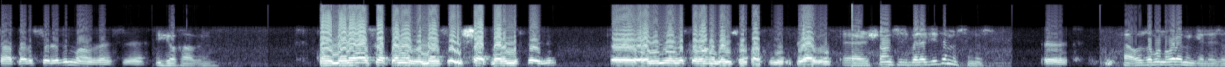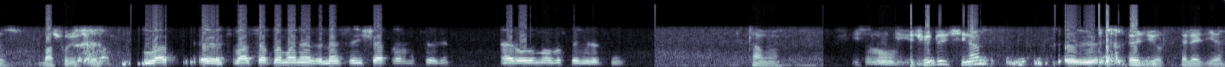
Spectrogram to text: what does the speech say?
Şartları söyledim mi abi ben size? Yok abi. Tamam bana WhatsApp'tan yazın. Ben size iş şartlarını söyleyeyim. Ee, olumlu olursa bana beni çok atmak lazım. Ee, şu an siz belediyede misiniz? Evet. Ha, o zaman oraya mı geleceğiz başvuru için? Evet. WhatsApp'tan bana yazın. Ben size iş şartlarını söyleyeyim. Eğer olumlu olursa gelirsiniz. Tamam. İsmi Tamam. geçiyordu? Sinan Özgür. Özyurt, belediye.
